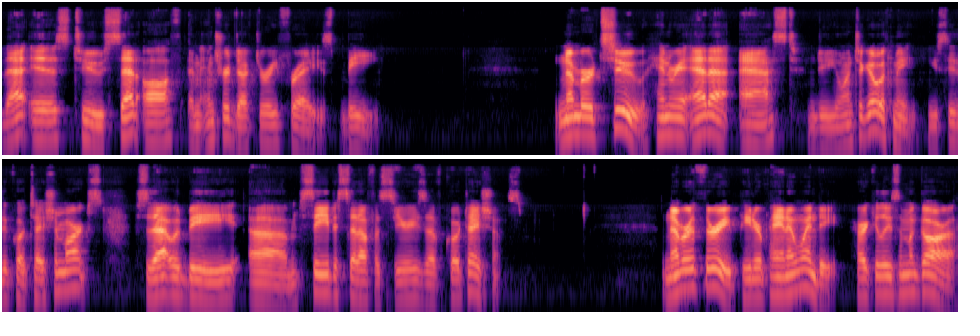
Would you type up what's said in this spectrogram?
that is to set off an introductory phrase, B. Number two, Henrietta asked, Do you want to go with me? You see the quotation marks? So that would be um, C to set off a series of quotations. Number three, Peter Pan and Wendy, Hercules and Megara,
